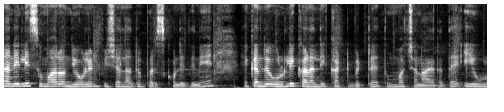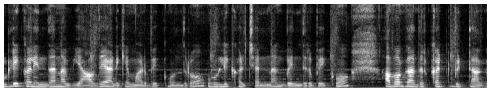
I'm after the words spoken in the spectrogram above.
ನಾನಿಲ್ಲಿ ಸುಮಾರು ಒಂದು ಏಳೆಂಟು ವಿಷಲ್ ಆದರೂ ಬರೆಸ್ಕೊಂಡಿದ್ದೀನಿ. ಯಾಕಂದರೆ ಹುರುಳಿಕಾಳಲ್ಲಿ ಕಟ್ಬಿಟ್ರೆ ತುಂಬ ಚೆನ್ನಾಗಿರುತ್ತೆ. ಈ ಹುರುಳಿಕಾಳಿಂದ ನಾವು ಯಾವುದೇ ಅಡುಗೆ ಮಾಡಬೇಕು ಅಂದರೂ ಹುರುಳಿಕಾಳು ಚೆನ್ನಾಗಿ ಬೆಂದಿರಬೇಕು. ಆವಾಗ ಅದ್ರ ಕಟ್ಬಿಟ್ಟಾಗ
